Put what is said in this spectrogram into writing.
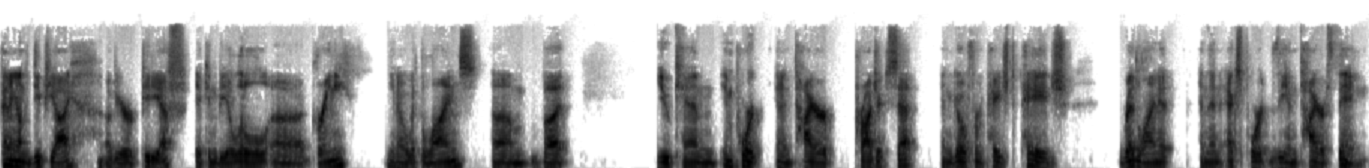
depending on the DPI of your PDF, it can be a little uh, grainy, you know, with the lines. Um, but you can import an entire project set and go from page to page, redline it, and then export the entire thing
